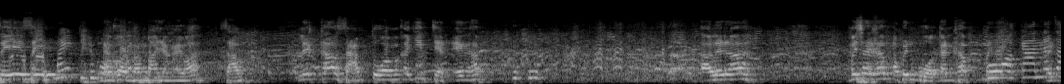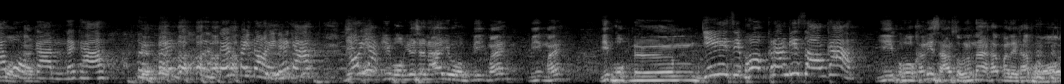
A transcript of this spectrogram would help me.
สี่สิบไม่ได้บอก เดี๋ยวก่อนทำมายังไงวะสามเลขเก้าสามตัวมันก็ยี่สิบเจ็ดเองครับ อะไรนะ ไม่ใช่ครับเอาเป็นบวกกันครับบวกกันนะจ๊ะบวกกันนะคะตื่นเต้นตื่นเต้นไปหน่อยนะคะยี่เขาสิบอหยากกยี่สิบหกยังชนะอยู่มีอีกไหมมีอีกไหมยี่สิบหกหนึ่ง26 ครั้งที่2ค่ะ ยี่สิบหกครั้งที่สามสมน้ำหน้าครับมาเลยครับผม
